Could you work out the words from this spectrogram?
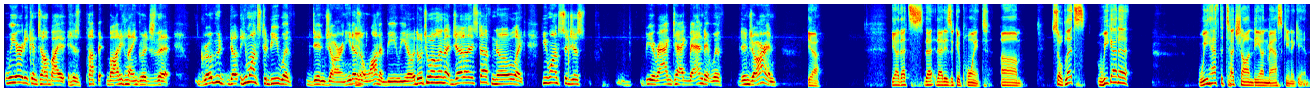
we already can tell by his puppet body language that Grogu does, he wants to be with Din Djarin. He doesn't Yeah. want to be, you know, don't you want to learn that Jedi stuff? No, like he wants to just be a ragtag bandit with Din Djarin. Yeah. Yeah, that's that that is a good point. Um so let's we got to we have to touch on the unmasking again.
